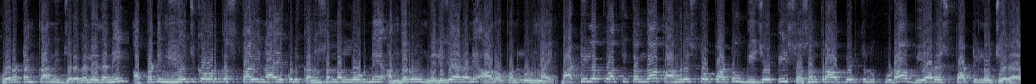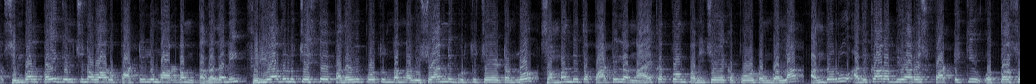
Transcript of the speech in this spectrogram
కోరటం కానీ జరగలేదని అప్పటి నియోజకవర్గ స్థాయి నాయకుడి కనుసన్నల్లోనే అందరూ మెలిగారని ఆరోపణలు ఉన్నాయి. పార్టీలకు అతీతంగా కాంగ్రెస్తో పాటు బీజేపీ స్వతంత్ర అభ్యర్థులు కూడా బీఆర్ఎస్ పార్టీలో చేరారు. సింబల్ పై గెలిచిన వారు పార్టీలు మారడం తగదని ఫిర్యాదులు చేస్తే పదవి పోతుందన్న విషయాన్ని గుర్తు చేయటంలో సంబంధిత పార్టీల నాయకత్వం పనిచేయకపోవటం వల్ల అందరూ అధికార బీఆర్ఎస్ పార్టీకి ఒత్తాసు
